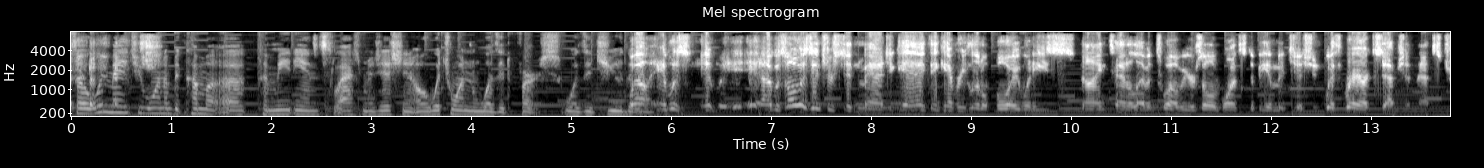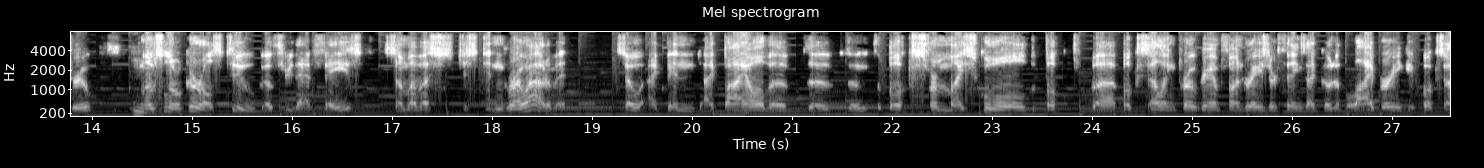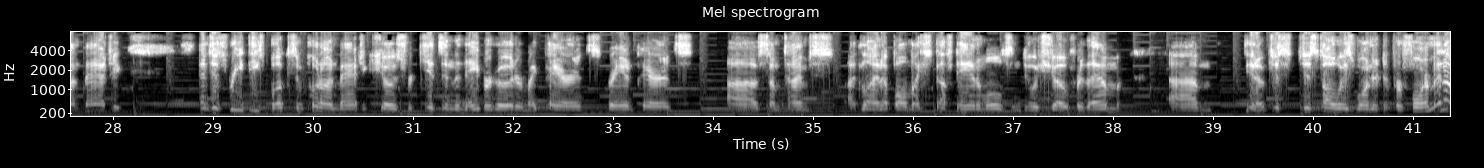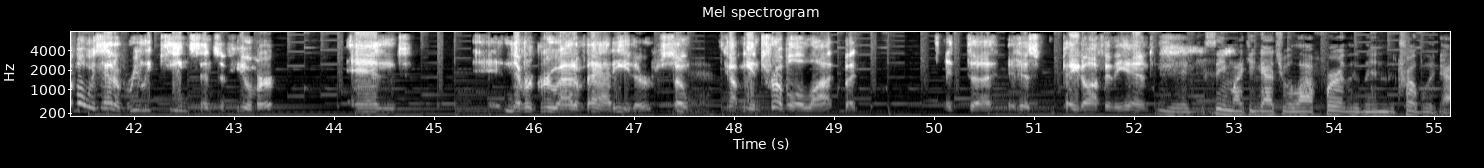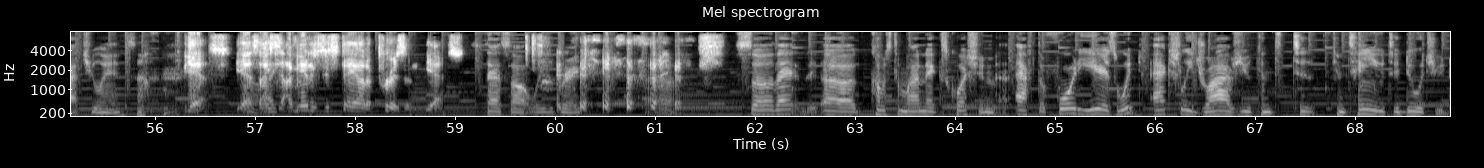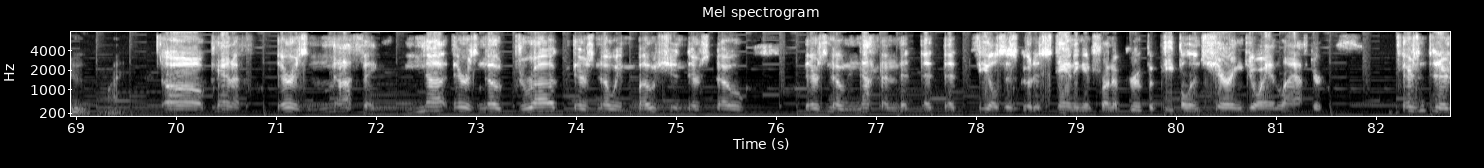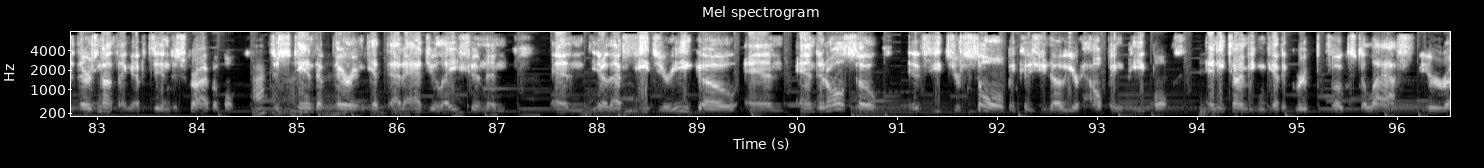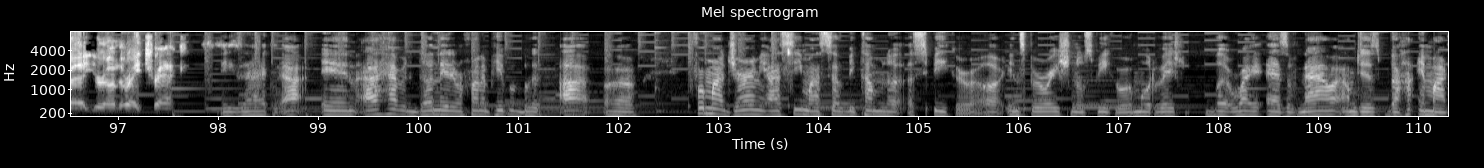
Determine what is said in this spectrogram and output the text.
so, what made you want to become a, a, comedian slash magician, or which one was it first? Was it you? well, it was. It, it, I was always interested in magic. I think every little boy, when he's 9, 10, 11, 12 years old, wants to be a magician. With rare exception, that's true. Yeah. Most little girls too go through that phase. Some of us just didn't grow out of it. So I'd been I'd buy all the the, the, the books from my school, the book uh, book selling program fundraiser things. I'd go to the library and get books on magic, and just read these books and put on magic shows for kids in the neighborhood or my parents, grandparents. Uh, sometimes I'd line up all my stuffed animals and do a show for them. Um, you know, just just always wanted to perform, and I've always had a really keen sense of humor, and never grew out of that either. So. Yeah got me in trouble a lot, but it uh, it has paid off in the end. Yeah, it seemed like it got you a lot further than the trouble it got you in. So. Yes, yes, so I, I, managed to stay out of prison. Yes, that's always great. uh, so that uh, comes to my next question. After 40 years, what actually drives you con- to continue to do what you do? Like, oh, Kenneth, there is nothing. Not there is no drug. There's no emotion. There's no there's no nothing that, that, that feels as good as standing in front of a group of people and sharing joy and laughter. There's there, there's nothing. It's indescribable. To stand up there and get that adulation and and you know that feeds your ego and and it also it feeds your soul because you know you're helping people. Anytime you can get a group of folks to laugh, you're uh, you're on the right track. Exactly. I, and I haven't done it in front of people, but I. Uh, for my journey, I see myself becoming a, a speaker or inspirational speaker or motivation. But right as of now, I'm just behind in my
